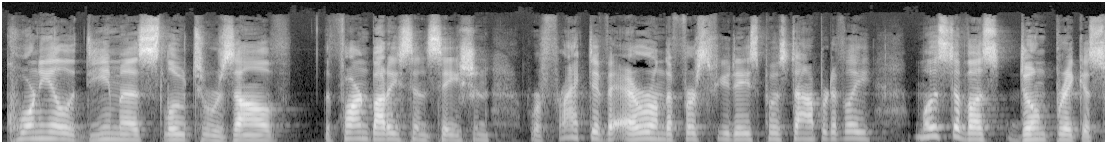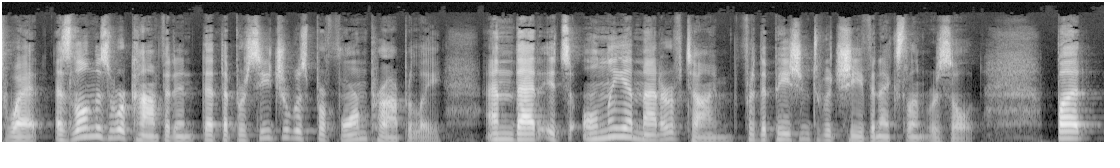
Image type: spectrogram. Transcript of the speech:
Corneal edema is slow to resolve, the foreign body sensation, refractive error on the first few days postoperatively, most of us don't break a sweat as long as we're confident that the procedure was performed properly and that it's only a matter of time for the patient to achieve an excellent result. But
